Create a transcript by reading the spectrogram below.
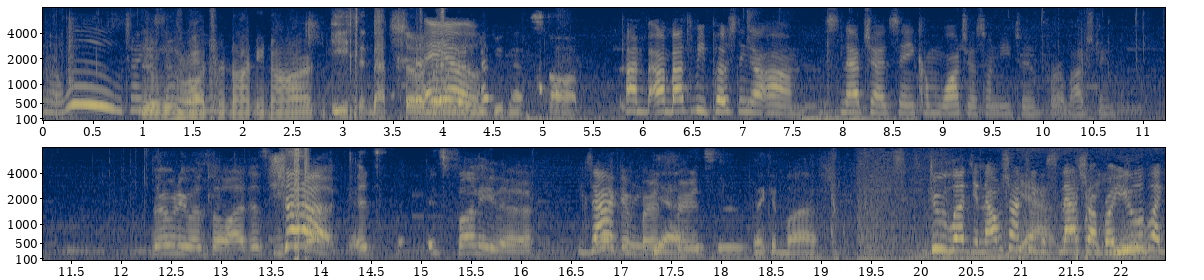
71. Woo! Dude, Roger 99. Ethan, that's so annoying when you do that. Stop. I'm, I'm about to be posting a um Snapchat saying come watch us on YouTube for a live stream. Nobody wants to watch us. Shut up! It's it's funny though. Exactly. Like first yeah. person. They can laugh. Dude, legend, I was trying yeah, to take a snapshot, bro. You. you. look like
